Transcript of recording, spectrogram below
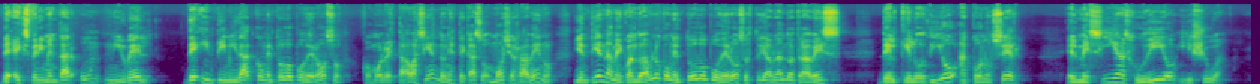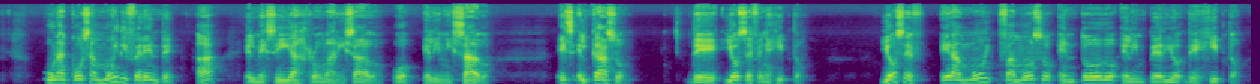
de experimentar un nivel de intimidad con el Todopoderoso como lo estaba haciendo en este caso Moshe Rabeno. Y entiéndame, cuando hablo con el Todopoderoso, estoy hablando a través del que lo dio a conocer, el Mesías judío Yeshua. Una cosa muy diferente a el Mesías romanizado o helenizado. Es el caso de Joseph en Egipto. Joseph era muy famoso en todo el imperio de Egipto.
